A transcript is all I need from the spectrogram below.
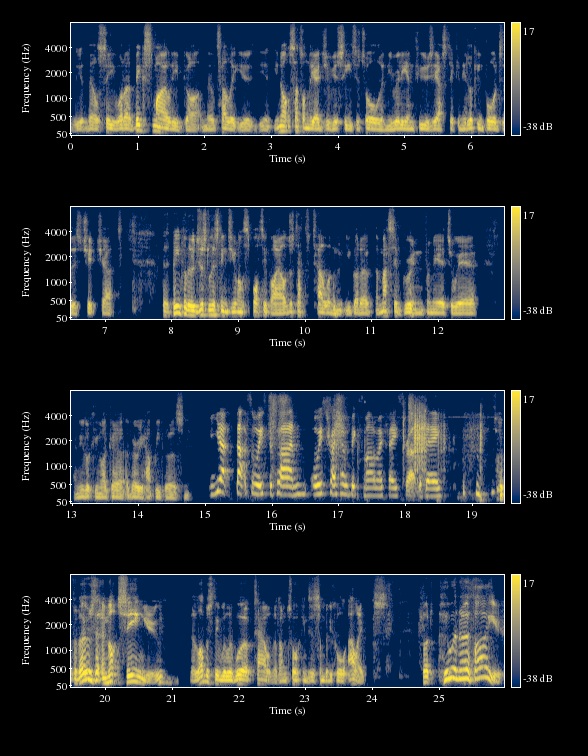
they'll see what a big smile you've got, and they'll tell that you you're not sat on the edge of your seat at all, and you're really enthusiastic, and you're looking forward to this chit chat. For the people who are just listening to you on Spotify, I'll just have to tell them that you've got a, a massive grin from ear to ear, and you're looking like a, a very happy person. Yeah, that's always the plan. Always try to have a big smile on my face throughout the day. so, for those that are not seeing you, they'll obviously will have worked out that I'm talking to somebody called Alex. But who on earth are you?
